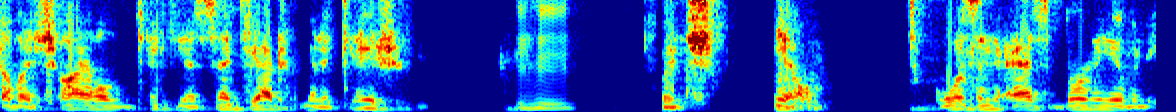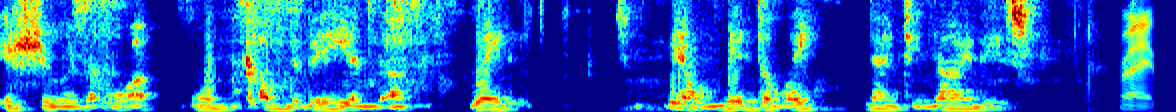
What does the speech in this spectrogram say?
of a child taking a psychiatric medication, hmm which, you know, wasn't as burning of an issue as it would come to be in the late, you know, mid to late 1990s. Right.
